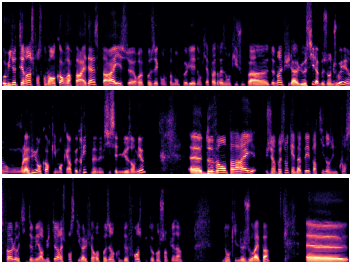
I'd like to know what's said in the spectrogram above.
Au milieu de terrain, je pense qu'on va encore voir Paredes. Pareil, il se reposer contre Montpellier, donc il n'y a pas de raison qu'il joue pas euh, demain. Et puis là, lui aussi, il a besoin de jouer. Hein. On, l'a vu encore qu'il manquait un peu de rythme, même si c'est de mieux en mieux. devant, pareil, j'ai l'impression qu'Mbappé est parti dans une course folle au titre de meilleur buteur, et je pense qu'il va le faire reposer en Coupe de France plutôt qu'en championnat. Donc il ne jouerait pas. Euh,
